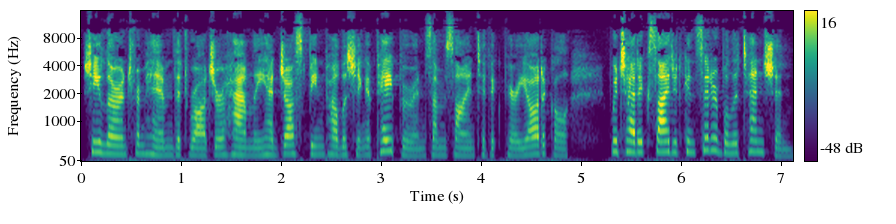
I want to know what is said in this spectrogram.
She learned from him that Roger Hamley had just been publishing a paper in some scientific periodical, which had excited considerable attention,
